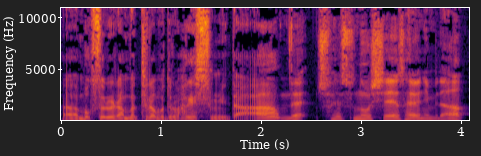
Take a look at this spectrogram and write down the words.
아, 목소리를 한번 들어보도록 하겠습니다. 네, 최순호 씨의 사연입니다.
